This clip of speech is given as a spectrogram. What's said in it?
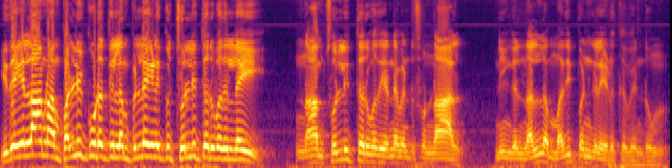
இதையெல்லாம் நாம் பள்ளிக்கூடத்தில் நம் பிள்ளைகளுக்கு சொல்லித் தருவதில்லை. நாம் சொல்லித் தருவது என்னவென்று சொன்னால் நீங்கள் நல்ல மதிப்பெண்களை எடுக்க வேண்டும்.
